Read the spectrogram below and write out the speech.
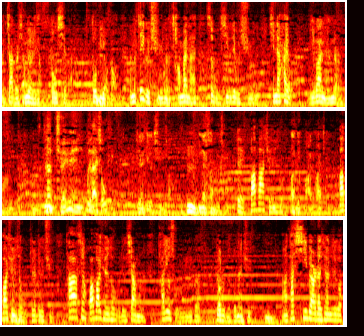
呃，价格相对来讲都起来了，都比较高。那么这个区域呢，长白南、四府西的这个区域呢，现在还有一万零点的房子。嗯，像全运未来首府就在这个区域吧？嗯，应该算这个区域。对，华发全运首府啊，对，华发全运，华发全运首府就在这个区域。它像华发全运首府这个项目呢，它就属于一个标准的浑南区。嗯啊，它西边的像这个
